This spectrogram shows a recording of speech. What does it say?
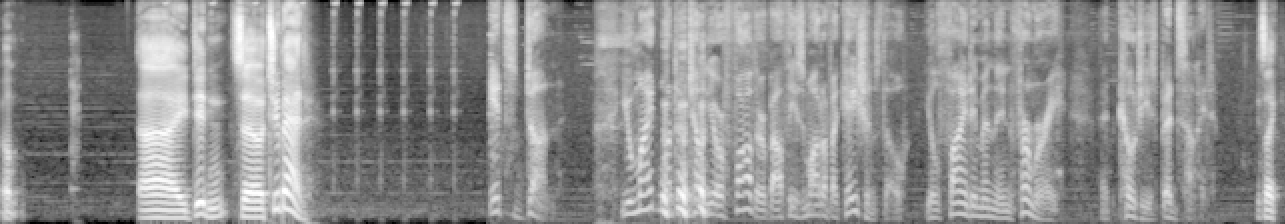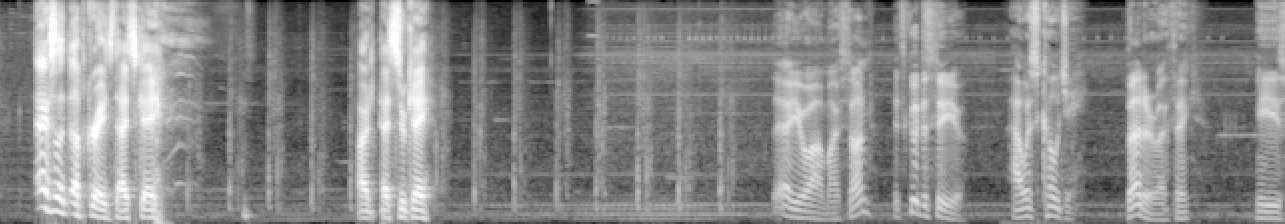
Well, I didn't, so too bad. It's done. You might want to tell your father about these modifications, though. You'll find him in the infirmary at Koji's bedside. He's like, excellent upgrades, Daisuke. All right, Daisuke. There you are, my son. It's good to see you. How is Koji? Better, I think. He's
